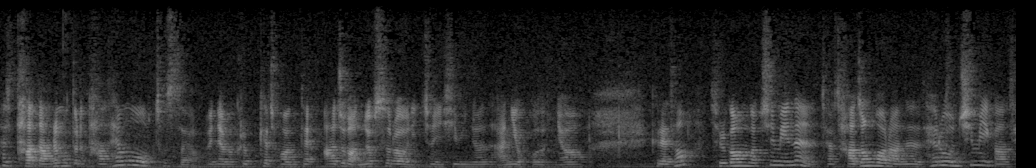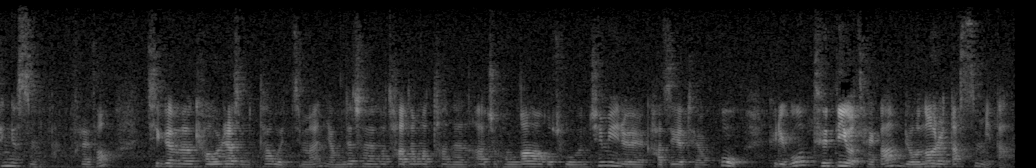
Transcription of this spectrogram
사실 다 다른 것들은 다 세모 쳤어요. 왜냐면 그렇게 저한테 아주 만족스러운 2022년은 아니었거든요. 그래서 즐거움과 취미는 제가 자전거라는 새로운 취미가 생겼습니다. 그래서 지금은 겨울이라서 못하고 있지만 양재천에서 자전거 타는 아주 건강하고 좋은 취미를 가지게 되었고 그리고 드디어 제가 면허를 땄습니다.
